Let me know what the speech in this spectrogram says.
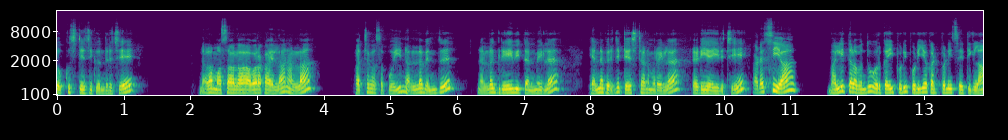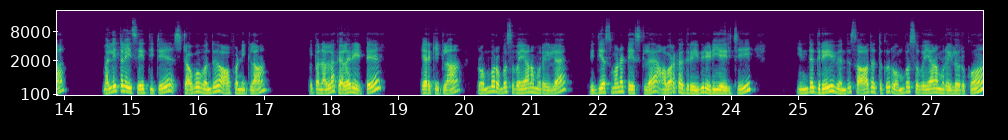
தொக்கு ஸ்டேஜுக்கு வந்துருச்சு. நல்லா மசாலா அவரைக்காய் எல்லாம் நல்லா பச்சை வாசம் போய் நல்லா வெந்து நல்ல கிரேவி தன்மையில் எண்ணெய் பிரிஞ்சு டேஸ்டான முறையில் ரெடி ஆயிருச்சு. கடைசியாக மல்லித்தலை வந்து ஒரு கைப்பிடி பொடியாக கட் பண்ணி சேர்த்திக்கலாம். மல்லித்தலையை சேர்த்திட்டு ஸ்டவ்வை வந்து ஆஃப் பண்ணிக்கலாம். இப்போ நல்லா கிளறிட்டு இறக்கிக்கலாம். ரொம்ப ரொம்ப சுவையான முறையில் வித்தியாசமான டேஸ்ட்டில் அவரக்காய் கிரேவி ரெடி ஆயிடுச்சு இந்த கிரேவி வந்து சாதத்துக்கு ரொம்ப சுவையான முறையில் இருக்கும்.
